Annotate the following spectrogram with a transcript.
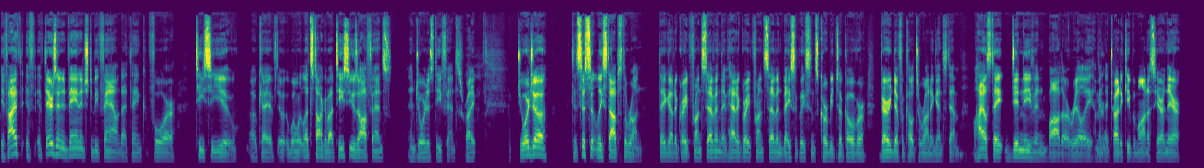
if I if if there's an advantage to be found, I think for TCU. Okay, if uh, when let's talk about TCU's offense and Georgia's defense, right? Georgia consistently stops the run. They got a great front seven. They've had a great front seven basically since Kirby took over. Very difficult to run against them. Ohio State didn't even bother, really. I mean, they tried to keep them honest here and there.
